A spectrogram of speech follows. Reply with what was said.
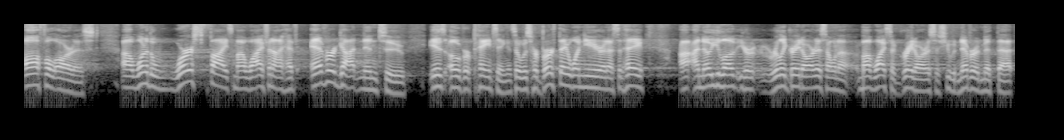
awful artist. Uh, one of the worst fights my wife and I have ever gotten into is over painting. And so it was her birthday one year, and I said, Hey, I, know you love, you're a really great artist. I want to, my wife's a great artist, and she would never admit that.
